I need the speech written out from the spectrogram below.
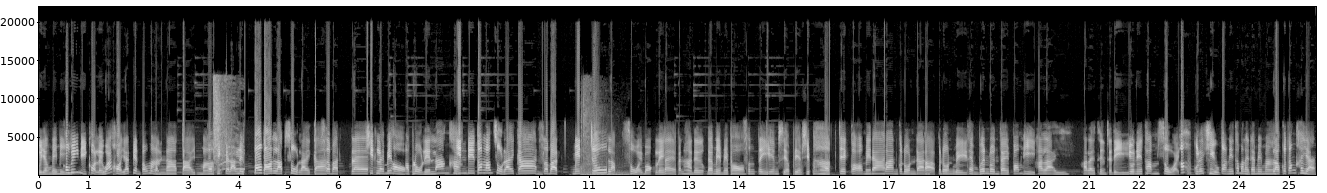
กูยังไม่มีก็วิ่งหนีก่อนเลยว่าขออนุญาตเปลี่ยนเป้าหมายมันน่าตายมากก็ฟิกไปร้านเลยป้องต้อนรับสู่รายการสะบัดแปลคิดอะไรไม่ออกมาโปรเลนล่างค่ะยินดีต้อนรับสู่รายการสะบัดมิดจูหลับสวยบอกเลยแต่ปัญหาเดิม ดาเมจไม่พอส้นตีนเกมเสียเปรียบชิบหายเจกก็เอาไม่ได้ บ้านก็โดนดันปากก็โดนเวทแถมเพื่อนโดนใจป้อมอีกอะไรอะไรถึงจะดี อยู่นี้ทำสวยอ้าวกูได้คิว ตอนนี้ทำอะไรได้ไม่มาก เราก็ต้องขยัน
